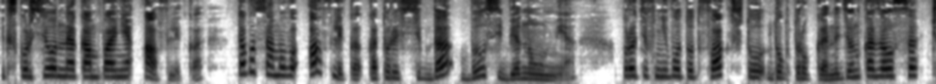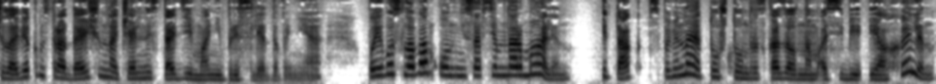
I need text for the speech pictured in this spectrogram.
«Экскурсионная компания «Афлика» — того самого Афлика, который всегда был себе на уме. Против него тот факт, что доктору Кеннеди он казался человеком, страдающим начальной стадии мании преследования. По его словам, он не совсем нормален. Итак, вспоминая то, что он рассказал нам о себе и о Хелен,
